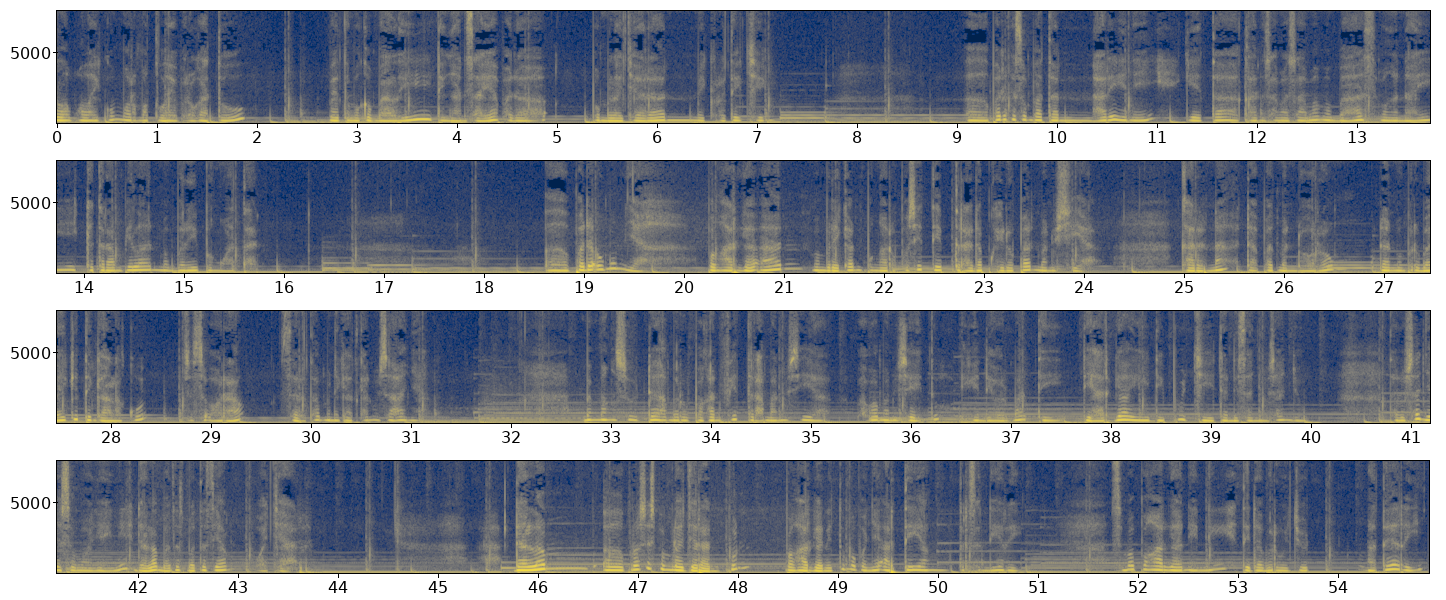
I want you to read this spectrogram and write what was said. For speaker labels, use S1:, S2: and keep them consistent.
S1: Assalamualaikum warahmatullahi wabarakatuh. Bertemu kembali dengan saya pada pembelajaran micro teaching uh, Pada kesempatan hari ini kita akan sama-sama membahas mengenai keterampilan memberi penguatan. Uh, Pada umumnya penghargaan memberikan pengaruh positif terhadap kehidupan manusia karena dapat mendorong dan memperbaiki tingkah laku seseorang serta meningkatkan usahanya. Memang sudah merupakan fitrah manusia bahwa manusia itu ingin dihormati, dihargai, dipuji, dan disanjung-sanjung. Tentu saja semuanya ini dalam batas-batas yang wajar. Dalam e, proses pembelajaran pun penghargaan itu mempunyai arti yang tersendiri. Semua penghargaan ini tidak berwujud materi,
